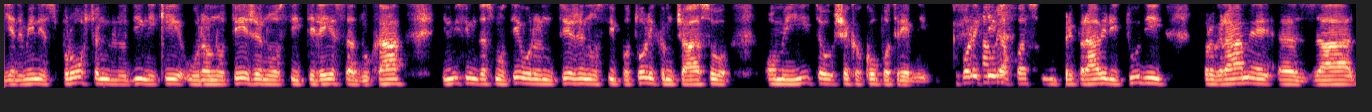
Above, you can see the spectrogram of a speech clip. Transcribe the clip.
je namenjen sproščanju ljudi, neki uravnoteženosti telesa, duha. In mislim, da smo te uravnoteženosti po tolikem času omejitev še kako potrebni. Poleg tega pa smo pripravili tudi programe za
